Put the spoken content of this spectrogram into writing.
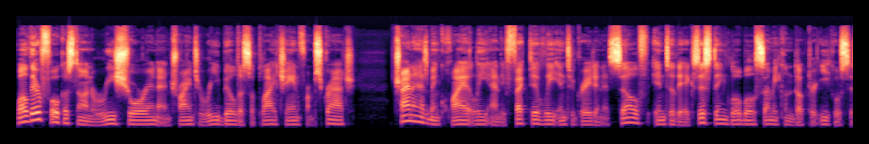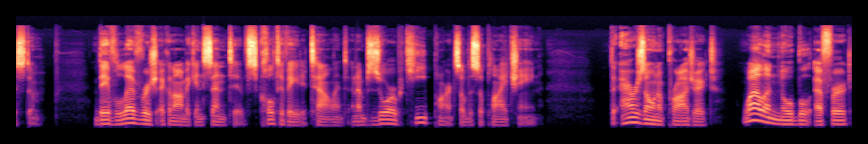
While they're focused on reshoring and trying to rebuild a supply chain from scratch, China has been quietly and effectively integrating itself into the existing global semiconductor ecosystem. They've leveraged economic incentives, cultivated talent, and absorbed key parts of the supply chain. The Arizona project, while a noble effort,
